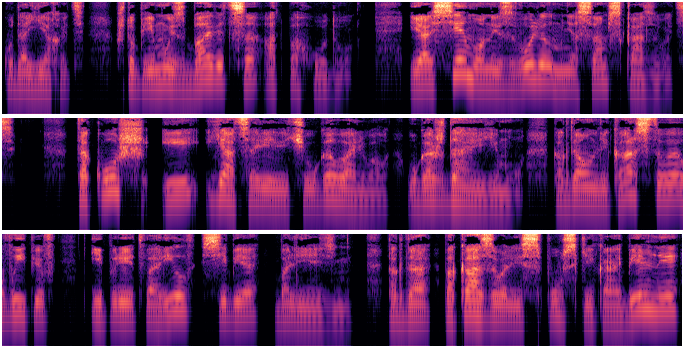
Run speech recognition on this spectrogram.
куда ехать, чтобы ему избавиться от походу. И о сем он изволил мне сам сказывать. Також и я царевича уговаривал, угождая ему, когда он лекарство, выпив, и притворил себе болезнь, когда показывались спуски корабельные,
